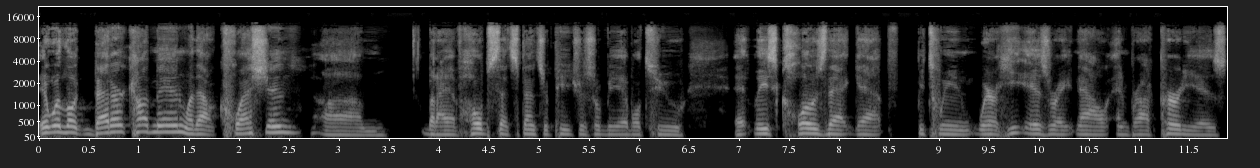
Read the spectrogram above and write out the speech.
it would look better, Cubman, without question. Um, but I have hopes that Spencer Petras will be able to at least close that gap between where he is right now and Brock Purdy is.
